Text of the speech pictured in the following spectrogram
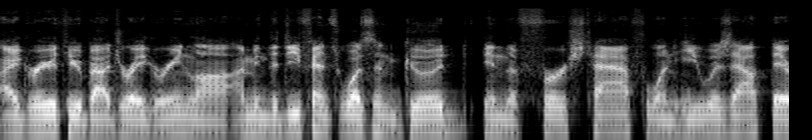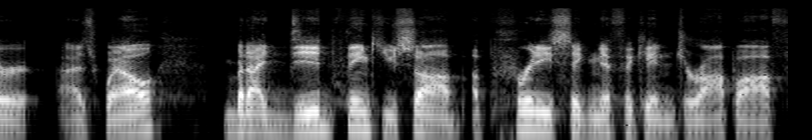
I, agree with you about Dre Greenlaw. I mean, the defense wasn't good in the first half when he was out there as well, but I did think you saw a pretty significant drop off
